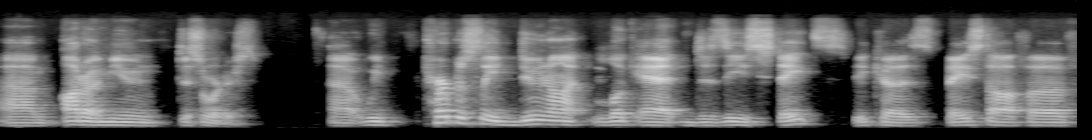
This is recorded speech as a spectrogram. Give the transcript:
um, autoimmune disorders. Uh, we purposely do not look at disease states because based off of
